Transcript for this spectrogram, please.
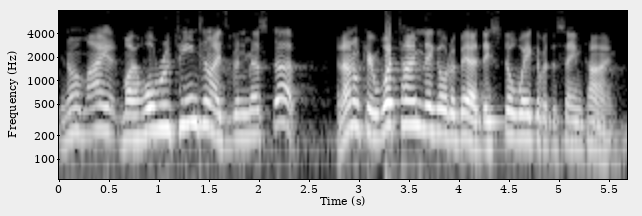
You know, my my whole routine tonight's been messed up. And I don't care what time they go to bed, they still wake up at the same time.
